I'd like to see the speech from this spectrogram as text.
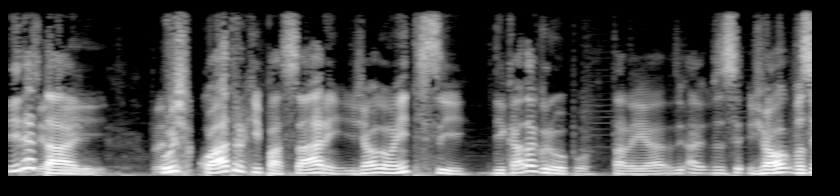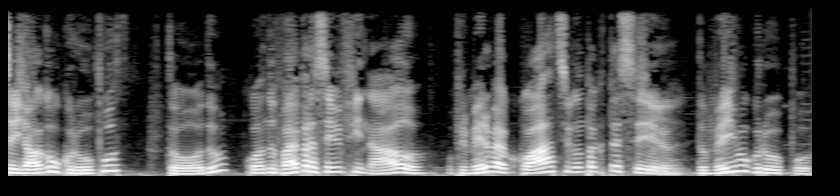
E detalhe, por os exemplo, quatro que passarem jogam entre si, de cada grupo, tá ligado? Aí Você joga, você joga o grupo todo, quando vai pra semifinal, o primeiro pega o quarto, o segundo pega o terceiro, Sim. do mesmo grupo.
